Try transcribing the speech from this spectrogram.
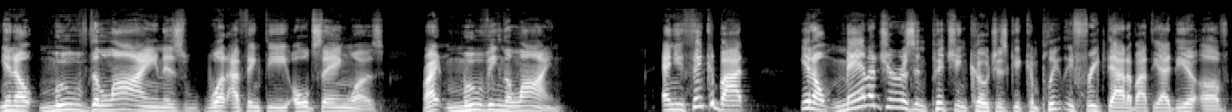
You know, move the line is what I think the old saying was, right? Moving the line. And you think about you know, managers and pitching coaches get completely freaked out about the idea of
